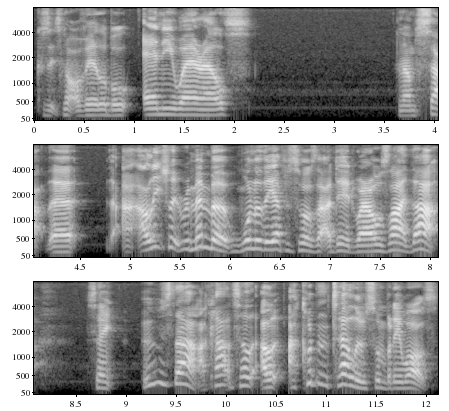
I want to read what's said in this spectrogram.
Because it's not available anywhere else. And I'm sat there. I, I literally remember one of the episodes that I did where I was like that, saying, Who's that? I can't tell. I, I couldn't tell who somebody was.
